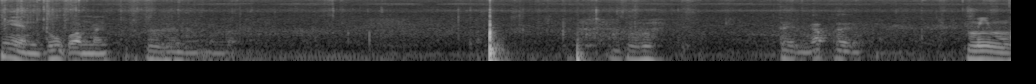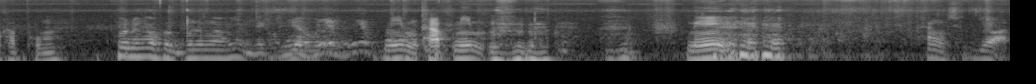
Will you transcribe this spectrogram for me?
นี่เห็นรูปอ่อนมันเพิ่งครับเพิ่งมิมครับผมคนนึงเอาผึ่งคนนึงเอาพี่เด็กเดียวมิมครับมิมนี่ทั้งสุดยอด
